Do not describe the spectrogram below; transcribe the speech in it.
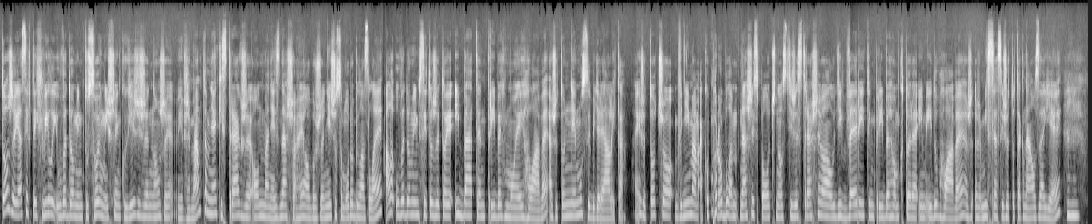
to, že ja si v tej chvíli uvedomím tú svoju myšlienku, ježi, že, no, že, že mám tam nejaký strach, že on ma neznáša, hej, alebo že niečo som urobila zlé, ale uvedomím si to, že to je iba ten príbeh v mojej hlave a že to nemusí byť realita. Hej, že to, čo vnímam ako problém našej spoločnosti, že strašne veľa ľudí verí tým príbehom, ktoré im idú v hlave, že, že myslia si, že to tak naozaj je. Mm-hmm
